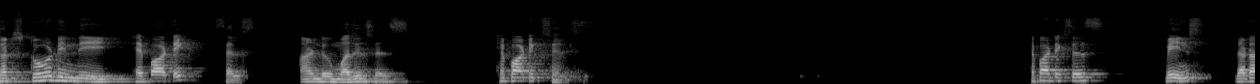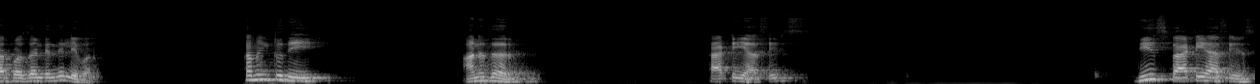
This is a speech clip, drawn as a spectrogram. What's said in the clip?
that stored in the hepatic cells and muscle cells. Hepatic cells. Hepatic cells means that are present in the liver. Coming to the another fatty acids. These fatty acids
